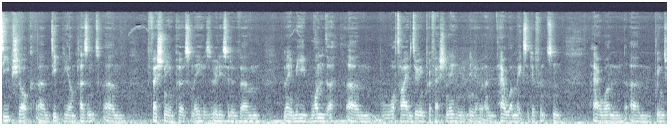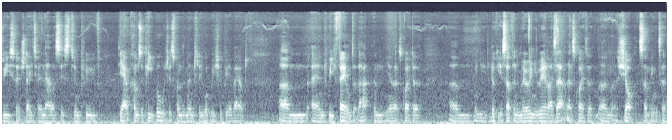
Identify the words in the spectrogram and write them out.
deep shock, um, deeply unpleasant, um, professionally and personally, has really sort of um, made me wonder what I am doing professionally and you know and how one makes a difference and how one um, brings research data analysis to improve the outcomes of people, which is fundamentally what we should be about. Um, and we failed at that, and you know that's quite a um, when you look at yourself in the mirror and you realise that that's quite a, um, a shock, something to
